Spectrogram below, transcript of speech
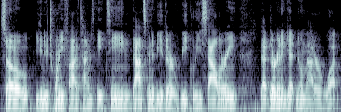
So you can do 25 times 18, that's going to be their weekly salary that they're going to get no matter what.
